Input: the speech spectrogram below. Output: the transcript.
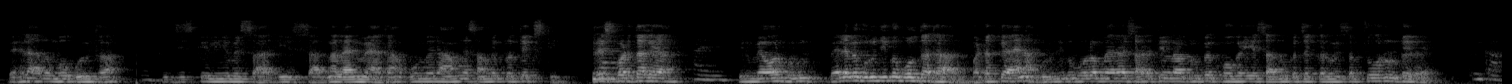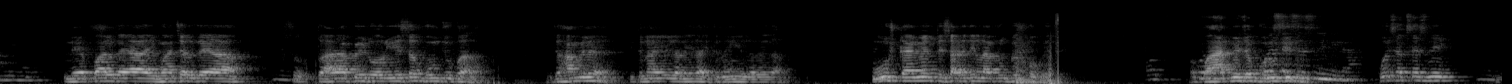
पहला अनुभव वही था कि जिसके लिए मैं इस साधना लाइन में आया था, वो मेरे आमने सामने प्रत्यक्ष थी। स्ट्रेस बढ़ता गया। हाँ फिर मैं और गुरु पहले मैं गुरु जी को बोलता था भटक के आया ना गुरु जी को बोला मेरा साढ़े तीन लाख रुपए खो गए ये साधु के चक्कर में सब चोर लुटे रहे। कोई काम नहीं करा। नेपाल गया हिमाचल गया सो- तारापीठ और ये सब घूम चुका था। जहाँ मिले इतना ये लगेगा इतना ये लगेगा। उस टाइम में साढ़े तीन लाख रुपए खो गए थे। और बाद में जब गुरु जी कोई सक्सेस नहीं।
